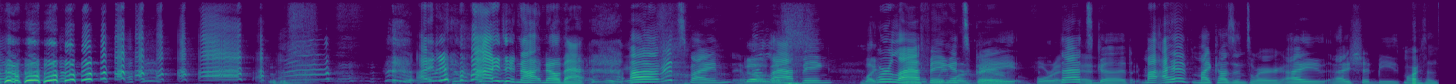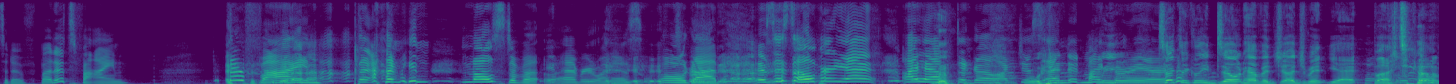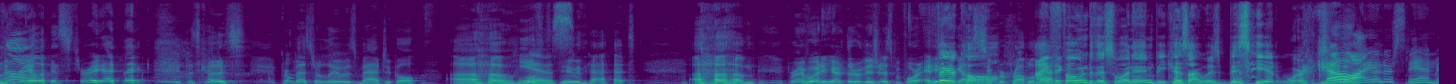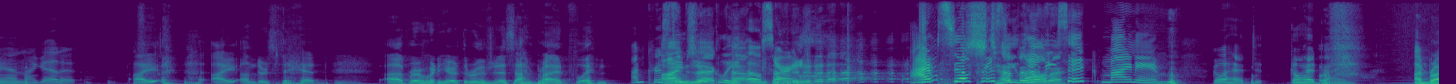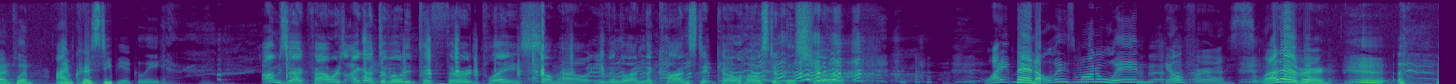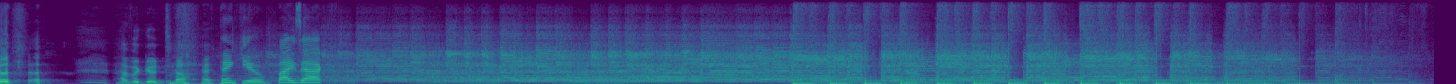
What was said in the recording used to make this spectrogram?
I did, I did not know that. Um, it's fine. No, We're laughing. Like, We're laughing. we it's great. it, That's good. My I have my cousins were. I I should be more sensitive, but it's fine. They're fine. They're, I mean, most of it, everyone is. Oh God, is this over yet? I have to go. I've just We- ended my we career. Technically, don't have a judgment yet, but um, real history, I think, just because Professor Lou is magical. Uh, He we'll is. do that. Um, for everyone here at the revisionist, before anything fair else call. super problematic. I phoned this one in because I was busy at work. no, I understand, man. I get it. I I understand. Uh, for everyone here at the revisionist, I'm Brian Flynn. I'm Christie I'm Zach Buckley. Pa- oh, sorry. I'm still Christie. Stepping Let on me a- say my name. Go ahead. Go ahead, Brian. I'm Brian Flynn. I'm Christie Buchele. I'm Zach Powers. I got devoted to third place somehow, even though I'm the constant co-host of this show. White men always want to win. Go for us. Whatever. Have a good time. Thank you. Bye, Zach.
